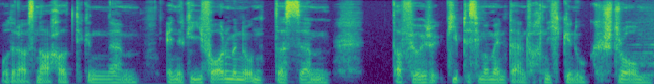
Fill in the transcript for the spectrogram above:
oder aus nachhaltigen ähm, Energieformen und das, ähm, dafür gibt es im Moment einfach nicht genug Strom.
